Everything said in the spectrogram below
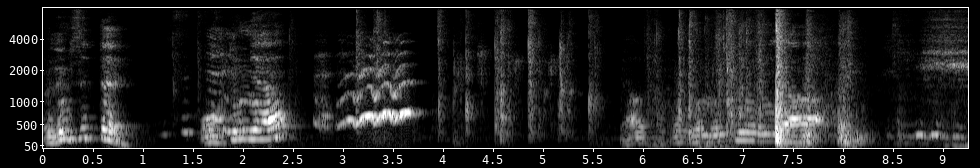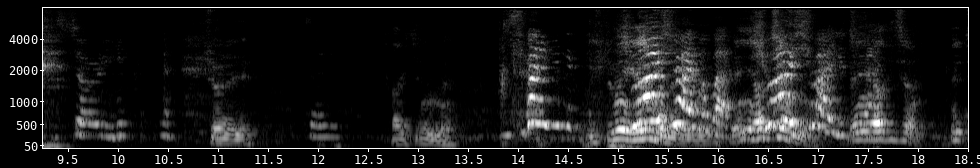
Ödüm sıktı. Sıttı. Korktum ya. Korktum ya. Sorry. Sorry. Sakinim ben. Sorry. Üstüme Şu an gelme. şu an benim. baba. Ben Şu yatacağım. an şu an Ben lütfen. yatacağım. Hiç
